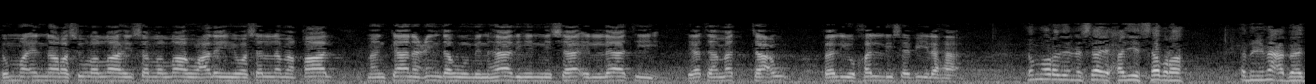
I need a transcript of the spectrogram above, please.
ثم إن رسول الله صلى الله عليه وسلم قال من كان عنده من هذه النساء اللاتي يتمتع فليخل سبيلها. ثم ورد النسائي حديث سبرة ابن معبد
